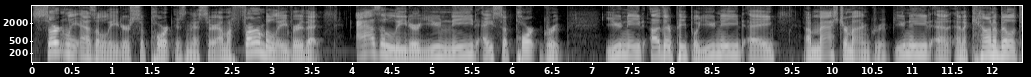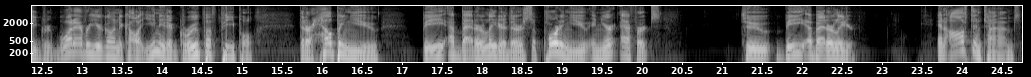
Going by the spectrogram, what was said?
Certainly, as a leader, support is necessary. I'm a firm believer that as a leader, you need a support group. You need other people. You need a, a mastermind group. You need a, an accountability group, whatever you're going to call it. You need a group of people that are helping you be a better leader. They're supporting you in your efforts to be a better leader. And oftentimes,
